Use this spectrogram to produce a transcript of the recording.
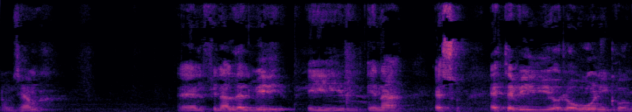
¿Cómo se llama? El final del vídeo y, y nada, eso. Este vídeo lo único,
